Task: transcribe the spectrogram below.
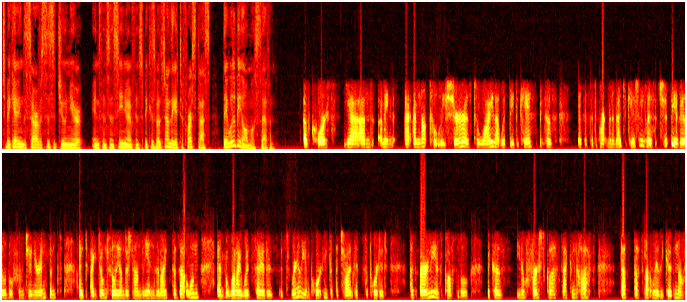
to be getting the services at junior infants and senior infants because by the time they get to first class, they will be almost seven. Of course, yeah, and I mean, I, I'm not totally sure as to why that would be the case because if it's a Department of Education place, it should be available from junior infants. I, I don't fully understand the ins and outs of that one, uh, but what I would say is it's really important that the child gets supported as early as possible because you know first class, second class, that that's not really good enough.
